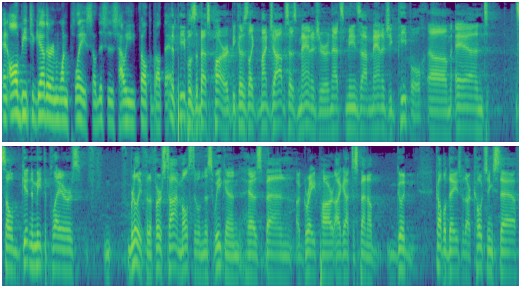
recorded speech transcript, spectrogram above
and all be together in one place. So this is how he felt about that. The people's the best part because like my job says manager, and that means I'm managing people. Um, and so getting to meet the players really for the first time, most of them this weekend has been a great part. I got to spend a good couple days with our coaching staff.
